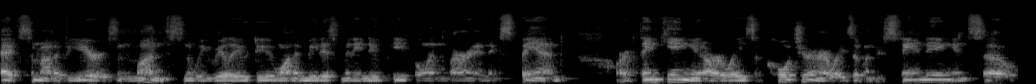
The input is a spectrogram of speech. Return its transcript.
X amount of years and months. And we really do want to meet as many new people and learn and expand our thinking and our ways of culture and our ways of understanding. And so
